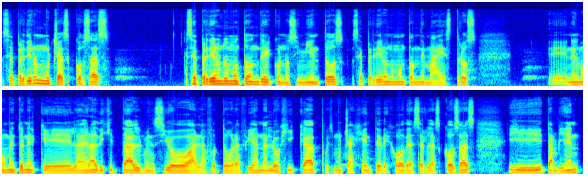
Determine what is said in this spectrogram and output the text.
se perdieron muchas cosas. Se perdieron un montón de conocimientos, se perdieron un montón de maestros en el momento en el que la era digital venció a la fotografía analógica, pues mucha gente dejó de hacer las cosas y también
